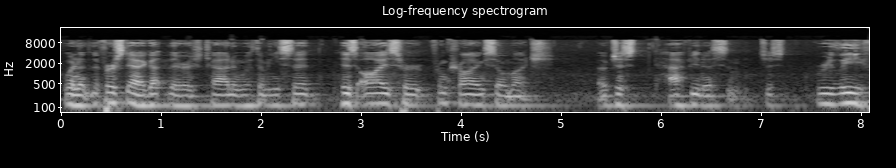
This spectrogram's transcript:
when the first day I got there, I was chatting with him, and he said his eyes hurt from crying so much of just happiness and just relief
